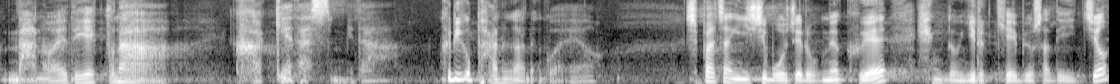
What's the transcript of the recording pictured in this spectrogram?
나눠야 되겠구나. 그가 깨닫습니다. 그리고 반응하는 거예요. 18장 25절에 보면 그의 행동이 이렇게 묘사되어 있죠.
